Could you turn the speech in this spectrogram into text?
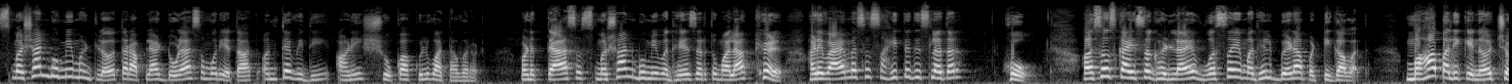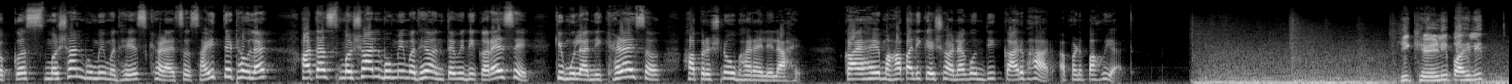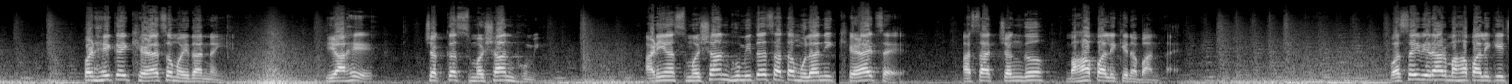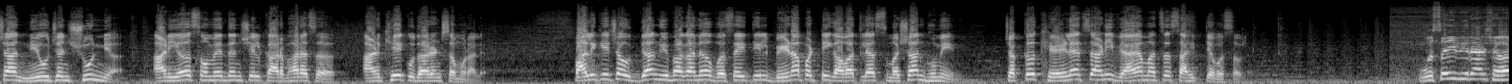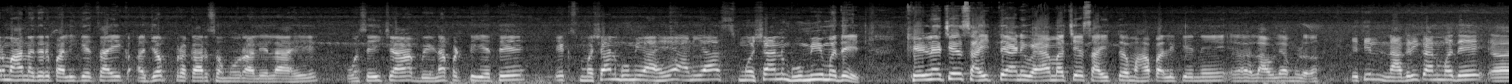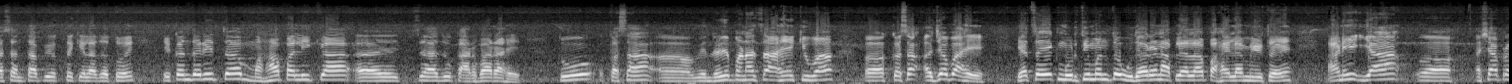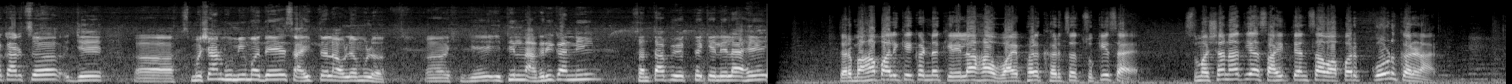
स्मशानभूमी म्हटलं तर आपल्या डोळ्यासमोर येतात अंत्यविधी आणि शोकाकुल वातावरण. पण त्याच स्मशानभूमीमध्ये जर तुम्हाला खेळ आणि व्यायामाचं साहित्य दिसलं तर? हो. असंच काहीसं घडलंय वसईमधील बेडापट्टी गावात. महापालिकेनं चक्क स्मशानभूमीमध्येच खेळायचं साहित्य ठेवलंय. आता स्मशानभूमीमध्ये अंत्यविधी करायचे की मुलांनी खेळायचं हा प्रश्न उभा राहिलेला आहे. काय आहे महापालिकेच्या अनागोंदी कारभार? आपण पाहूयात. ही खेळणी पाहिलीत पण हे काही खेळाचं मैदान नाही आहे ही आहे चक्क स्मशानभूमी आणि या स्मशानभूमीतच आता मुलांनी खेळायचंय असा चंग महापालिकेनं बांधलाय. वसई विरार महापालिकेच्या नियोजन शून्य आणि असंवेदनशील कारभाराचं आणखी एक उदाहरण समोर आलं. पालिकेच्या उद्यान विभागानं वसईतील बेणापट्टी गावातल्या स्मशानभूमीत चक्क खेळण्याचं आणि व्यायामाचं साहित्य बसवलं वसई विरार शहर महानगरपालिकेचा एक अजब प्रकार समोर आलेला आहे. वसईच्या बेणापट्टी येथे एक स्मशानभूमी आहे आणि या स्मशानभूमीमध्ये खेळण्याचे साहित्य आणि व्यायामाचे साहित्य महापालिकेने लावल्यामुळं येथील नागरिकांमध्ये संताप व्यक्त केला जातो आहे एकंदरीत महापालिका चा जो कारभार आहे तो कसा वेंधळेपणाचा आहे किंवा कसा अजब आहे याचं एक मूर्तिमंत उदाहरण आपल्याला पाहायला मिळतं आहे आणि या अशा प्रकारचं जे स्मशानभूमीमध्ये साहित्य लावल्यामुळं हे येथील नागरिकांनी संताप व्यक्त केलेला आहे. तर महापालिकेकडनं केलेला हा वायफळ खर्च चुकीचा आहे. स्मशानात या साहित्यांचा वापर कोण करणार?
